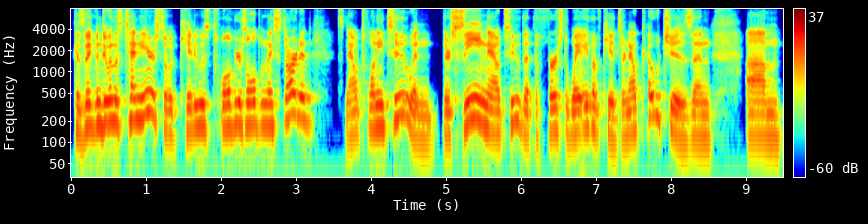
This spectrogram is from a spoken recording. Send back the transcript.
because they've been doing this 10 years. So a kid who was 12 years old when they started is now 22. And they're seeing now, too, that the first wave of kids are now coaches. And, um,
